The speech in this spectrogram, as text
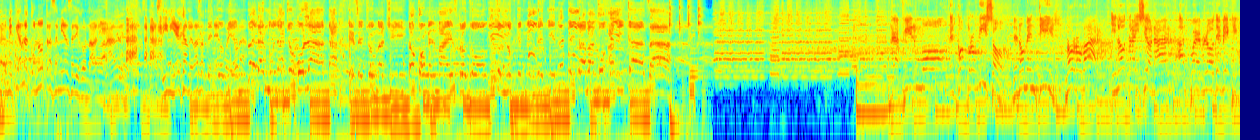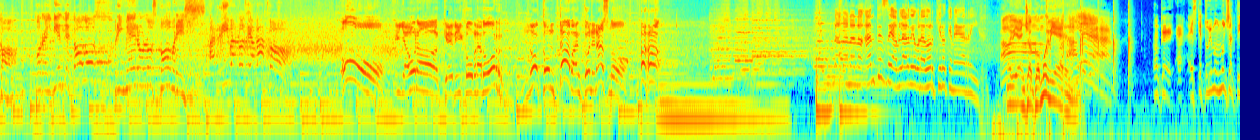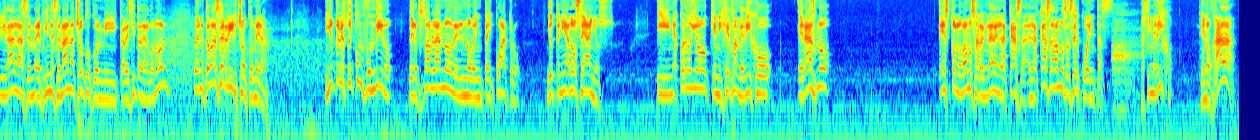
Como mi tía anda con otra semilla, se dijo, no, ni madre. Así vieja me vas a tener, güey. ahora". Erasmo y la chocolata es el chido con el maestro Doggy. Son los que me entretienen del trabajo a mi casa. Reafirmo el compromiso de no mentir, no robar y no traicionar al pueblo de México. Por el bien de todos, primero los pobres, arriba los de abajo. ¡Oh! ¿Y ahora qué dijo Obrador? No contaban con el asno. ¡Ja, ja! No, no, no, no. Antes de hablar de Obrador, quiero que me haga reír. Muy bien, Choco, muy bien. Yeah. Ok, eh, es que tuvimos mucha actividad la el fin de semana, Choco, con mi cabecita de algodón. Bueno, te voy a hacer reír, Choco, mira. Y yo todavía estoy confundido, pero te estoy hablando del 94. Yo tenía 12 años. Y me acuerdo yo que mi jefa me dijo, Erasno, esto lo vamos a arreglar en la casa. En la casa vamos a hacer cuentas. Así me dijo. Enojada.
